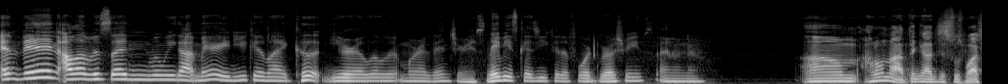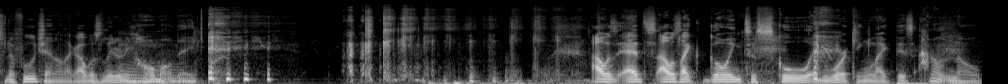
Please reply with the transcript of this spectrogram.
and then all of a sudden, when we got married, you could like cook. You're a little bit more adventurous. Maybe it's because you could afford groceries. I don't know. Um, I don't know. I think I just was watching the food channel. Like I was literally home all day. I was at I was like going to school and working like this. I don't know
